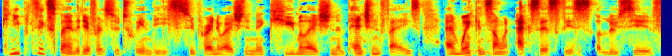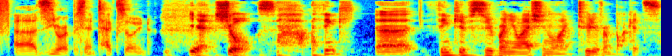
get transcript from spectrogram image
Can you please explain the difference between the superannuation in accumulation and pension phase, and when can someone access this elusive uh, 0% tax zone? Yeah, sure. I think uh, think of superannuation like two different buckets.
